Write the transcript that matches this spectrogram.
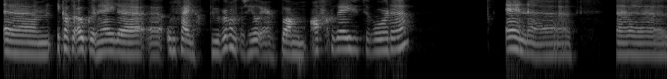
Um, ik had ook een hele uh, onveilige puber, want ik was heel erg bang om afgewezen te worden. En, uh,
